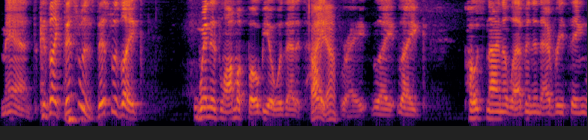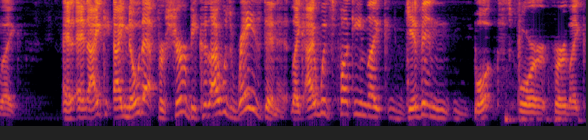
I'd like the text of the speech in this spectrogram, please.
man, because like this was this was like when Islamophobia was at its oh, height, oh, yeah. right? Like like post 9-11 and everything like and and I I know that for sure because I was raised in it. Like I was fucking like given books for for like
